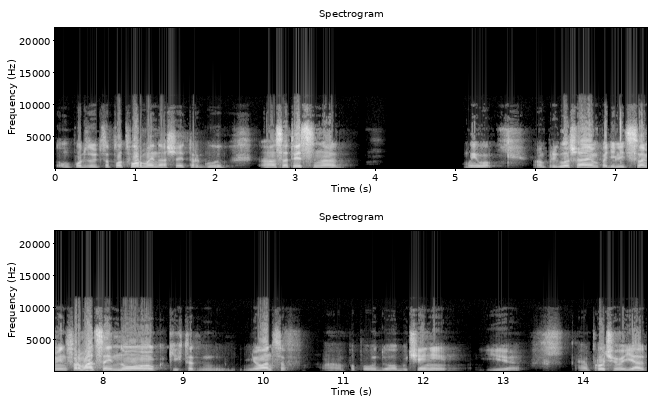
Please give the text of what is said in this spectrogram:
он пользуется платформой нашей, торгует, А, соответственно, мы его а, приглашаем поделиться с вами информацией, но каких-то нюансов а, по поводу обучения и прочего я,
